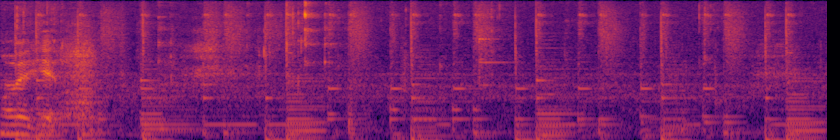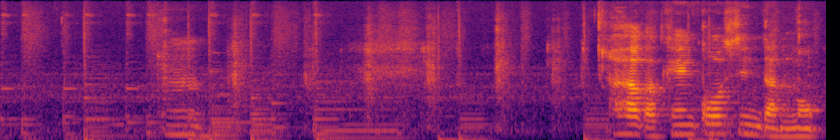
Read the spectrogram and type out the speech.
今日。おいしい。うん。母が健康診断の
